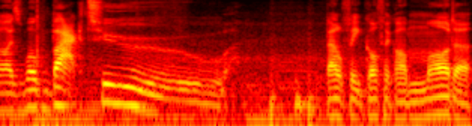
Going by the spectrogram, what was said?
guys, welcome back to Battlefleet Gothic Armada.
